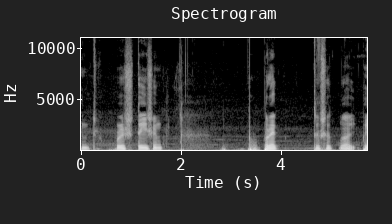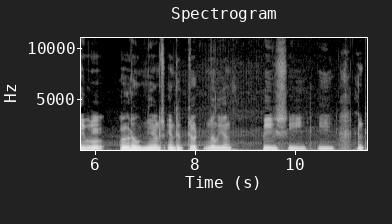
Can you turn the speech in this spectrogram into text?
interpretation practiced by Babylonians in the third million BCE and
